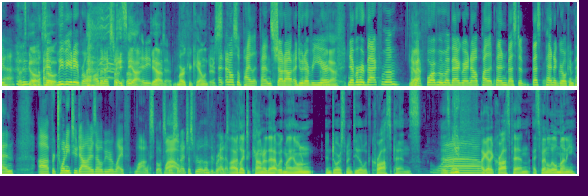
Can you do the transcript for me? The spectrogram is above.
Yeah. Let's go. So I'm leaving in April on the next one. So yeah, any- yeah. anytime. Mark your calendars. And, and also pilot pens. Shout out! I do it every year. Oh, yeah. Never heard back from them. Yeah. I've got four of them in my bag right now. Pilot pen, best best pen a girl can pen. Uh, for twenty two dollars, I will be your lifelong spokesperson. Wow. I just really love the brand. I would like to counter that with my own endorsement deal with Cross Pens. Is my- Wow. I got a Cross pen. I spent a little money,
